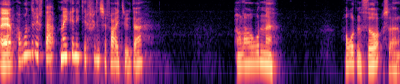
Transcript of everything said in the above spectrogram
Um, I wonder if that make any difference if I do that. Although I wouldn't have, I wouldn't have thought so.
